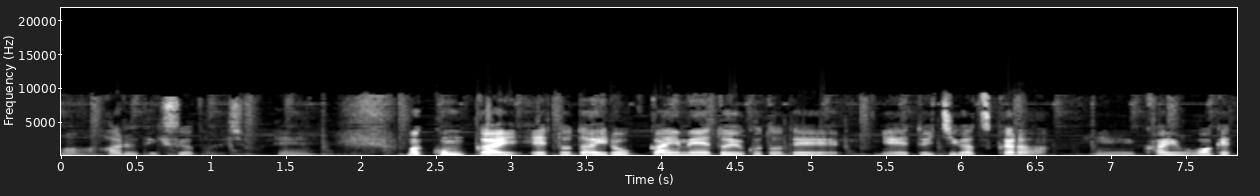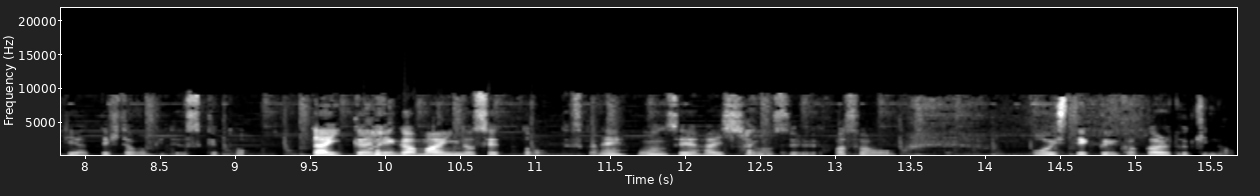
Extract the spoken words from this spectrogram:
まあ、あるべき姿でしょうね。まあ、今回、えっ、と、第6回目ということで、えっ、と、1月から、えー回を分けてやってきたわけですけど、第1回目がマインドセットですかね。音声配信をする。まあ、その、ボイステックに関わる時の、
